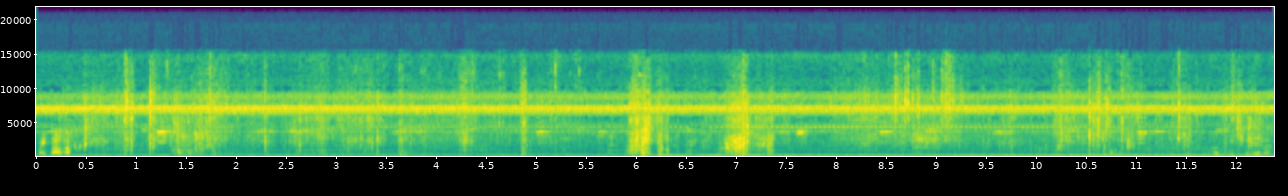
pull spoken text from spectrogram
ไป ต่อครับ กดปิดไปเลยมั้ย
